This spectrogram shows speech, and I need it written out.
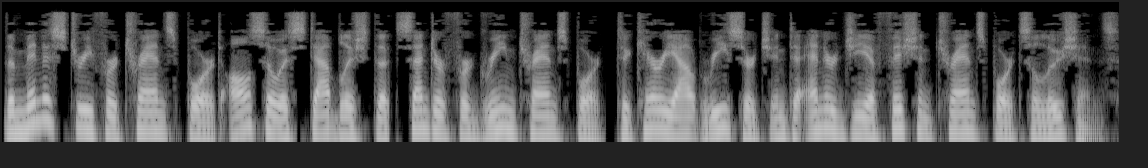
The Ministry for Transport also established the Center for Green Transport to carry out research into energy-efficient transport solutions.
